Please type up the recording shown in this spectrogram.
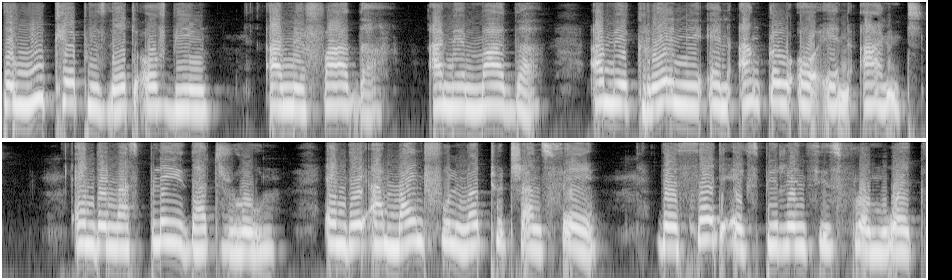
the new cap is that of being, I'm a father, I'm a mother, I'm a granny, an uncle, or an aunt. And they must play that role. And they are mindful not to transfer the sad experiences from work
